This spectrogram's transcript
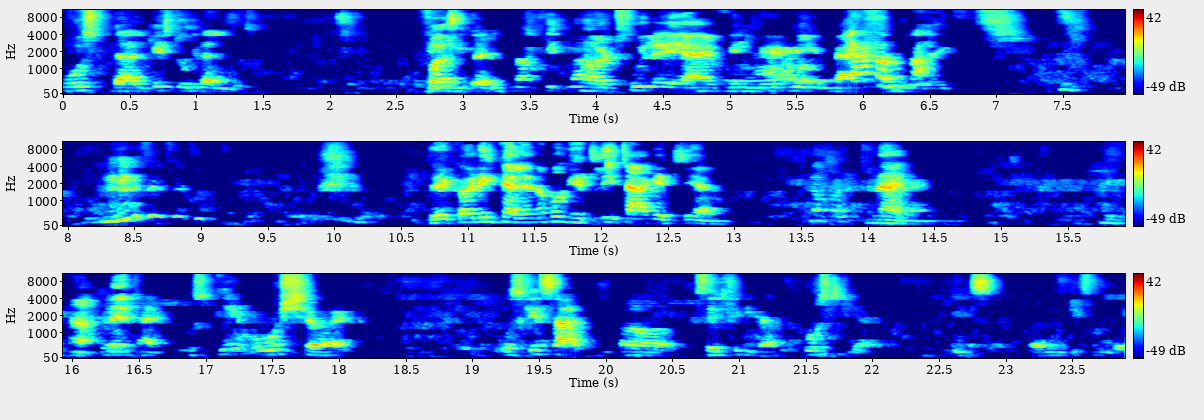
पोस्ट डाल के स्टोरी डाली थी फ़र्स्ट टाइम कितना कितना हर्टफुल है यार फील वेरी करूँगा? रेकॉर्डिंग चालले नको घेतली, चहा घेतली आम्ही. नाही नाही. उसने वो शर्ट उसके साथ सेल्फी निकाला पोस्ट किया ब्यूटीफुल डे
